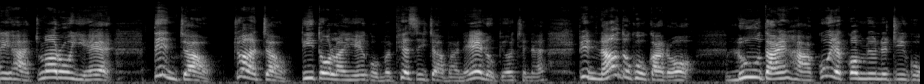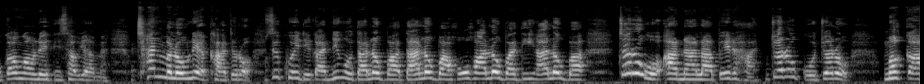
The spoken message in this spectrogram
တွေဟာကျမတို့ရဲ့တင့်ကြောင် ကြွကြောင်ဒီတော်လန်ရဲကိုမဖြစ်စေကြပါနဲ့လို့ပြောချင်တယ်ပြီးနောက်တစ်ခုကတော့လူတိုင်းဟာကိုယ့်ရဲ့ community ကိုကောင်းကောင်းလေးတည်ဆောက်ရမယ်ချမ်းမလုံးတဲ့အခါကျတော့စစ်ခွေးတွေကနင့်ကိုဒါလုပ်ပါဒါလုပ်ပါဟိုဟာလုပ်ပါဒီဟာလုပ်ပါကျတို့ကိုအာနာလာပေးတာဟာကျတို့ကိုကျတို့မကာ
